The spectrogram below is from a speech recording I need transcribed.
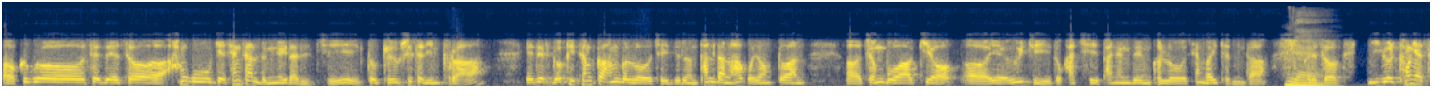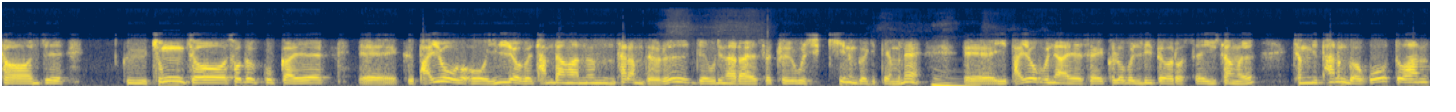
어, 그것에 대해서 한국의 생산 능력이라든지 또 교육시설 인프라 에 대해서 높이 평가한 걸로 저희들은 판단을 하고요. 또한 어, 정부와 기업의 의지도 같이 반영된 걸로 생각이 됩니다. 예. 그래서 이걸 통해서 이제 그 중저 소득 국가의 에, 그 바이오 인력을 담당하는 사람들을 이제 우리나라에서 교육을 시키는 거기 때문에 음. 에, 이 바이오 분야에서의 글로벌 리더로서의 유상을 정립하는 거고 또한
